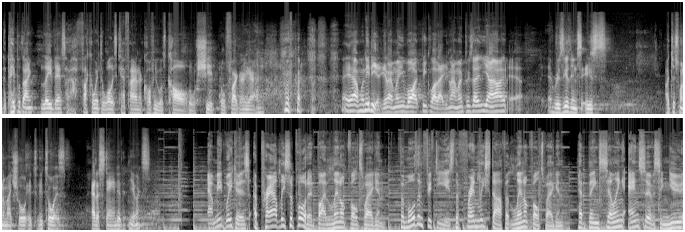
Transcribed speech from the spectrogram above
the people don't leave there and say, oh, fuck, I went to Wally's Cafe and the coffee was cold or shit or fucking, yeah. yeah, I'm an idiot, you know what I mean? Why think like that, you know I mean? Because, uh, you know, uh, resilience is, I just want to make sure it's, it's always at a standard, you know? Our midweekers are proudly supported by Lennox Volkswagen. For more than 50 years, the friendly staff at Lennox Volkswagen have been selling and servicing new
